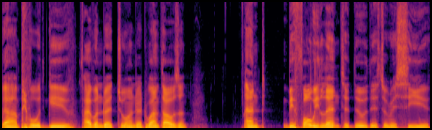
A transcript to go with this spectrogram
Uh, people would give 500, 200, 1000. And before we learned to do this, to receive,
